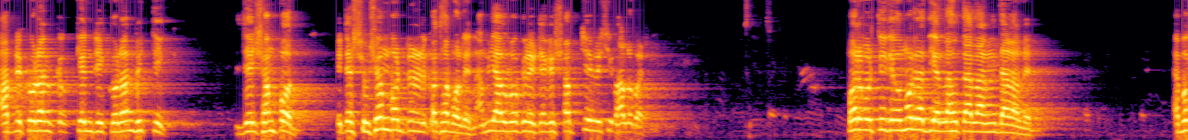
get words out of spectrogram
আপনি কোরআন কেন্দ্রিক, কোরআন ভিত্তিক যে সম্পদ, এটা সুষম বন্টনের কথা বলেন। আমি আবু বকর এটাকে সবচেয়ে বেশি ভালোবাসি। পরবর্তীতে ওমর রাদি আল্লাহ তালা আমি দাঁড়ালেন এবং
